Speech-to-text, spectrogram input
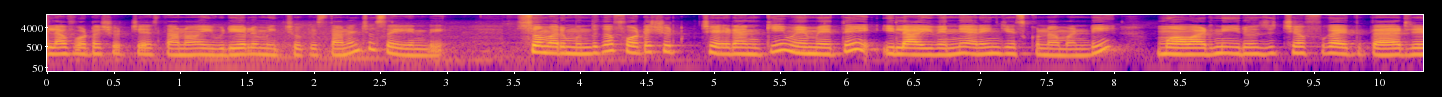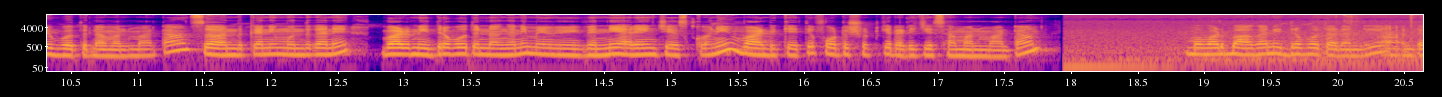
ఎలా ఫోటోషూట్ చేస్తానో ఈ వీడియోలో మీకు చూపిస్తానని చూసేయండి. సో మరి ముందుగా ఫోటోషూట్ చేయడానికి మేమైతే ఇలా ఇవన్నీ అరేంజ్ చేసుకున్నామండి. మా వాడిని ఈరోజు చెఫ్గా అయితే తయారు చేయబోతున్నాం అనమాట సో అందుకని ముందుగానే వాడు నిద్రపోతుండగానే మేము ఇవన్నీ అరేంజ్ చేసుకొని వాడికి అయితే ఫోటోషూట్కి రెడీ చేసామన్నమాట మా వాడు బాగా నిద్రపోతాడండి. అంటే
